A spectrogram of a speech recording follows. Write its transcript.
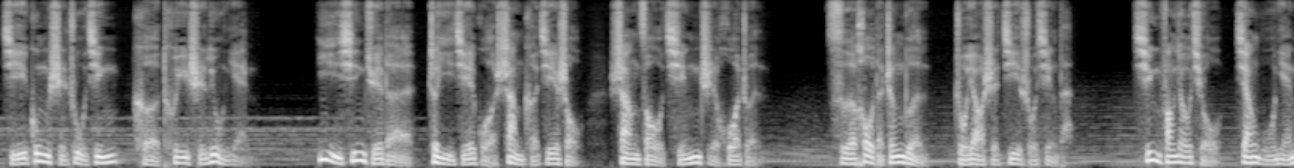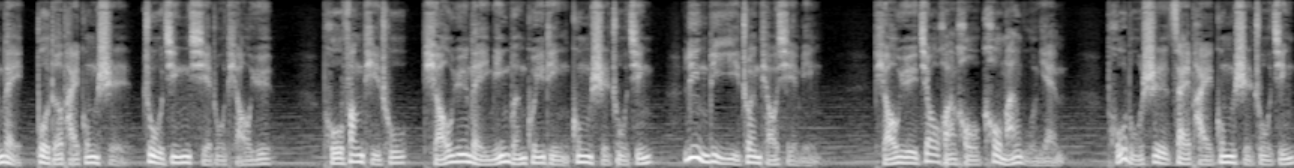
即公使驻京可推迟六年。一心觉得这一结果尚可接受，上奏请旨获准。此后的争论主要是技术性的。清方要求将五年内不得派公使驻京写入条约，普方提出条约内明文规定公使驻京，另立一专条写明，条约交换后扣满五年，普鲁士再派公使驻京。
